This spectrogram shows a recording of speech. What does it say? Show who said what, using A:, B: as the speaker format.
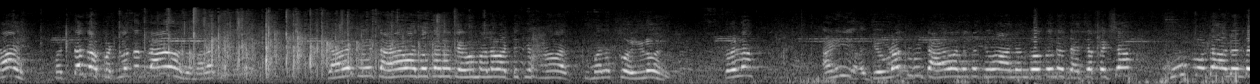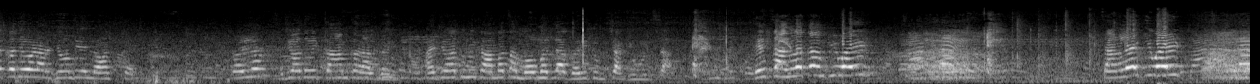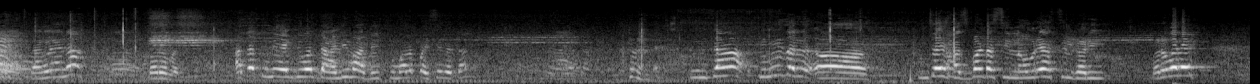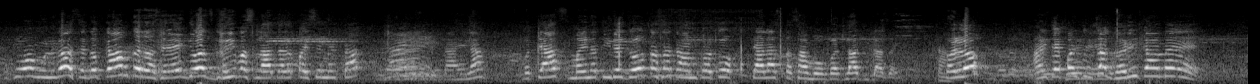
A: काय? पटतं का? पटलं तर टाळा वाजव मला. ज्यावेळेस तुम्ही टाळा वाजवता ना तेव्हा मला वाटतं की हा तुम्हाला कळलं हे कळलं? आणि जेवढा तुम्ही टाळा वाजवता तेव्हा आनंद होतो ना त्याच्यापेक्षा खूप मोठा आनंद कधी होणार जेव्हा मी लॉन्च करते कळलं? जेव्हा तुम्ही काम कराल घरी. आणि जेव्हा तुम्ही कामाचा मोबदला घरी तुमच्या घेऊन जाल हे चांगलं काम की वाईट? चांगलं आहे की वाईट? चांगलं आहे ना? बरोबर. आता तुम्ही एक दिवस दांडी मारली तुम्हाला पैसे देतात? तुमच्या तुम्ही जर तुमचे हजबंड असतील नवरे असतील घरी बरोबर आहे? किंवा मुलगा असेल तो काम करत असेल एक दिवस घरी बसला त्याला पैसे मिळतात? नाही ना? मग त्याच मेहनतीने जो तसा काम करतो त्यालाच तसा मोबदला दिला जाईल. कळलं? आणि ते पण तुमच्या घरी काम आहे.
